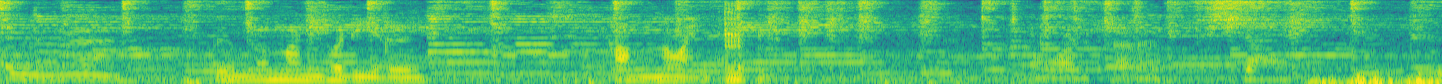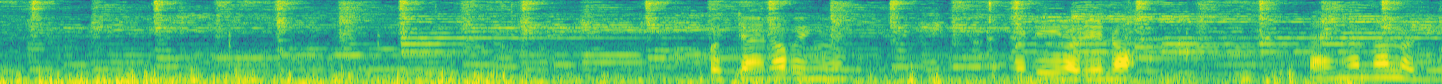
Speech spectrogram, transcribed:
เออเติมน้ำมันพอดีเลยทำหน่อยใช่กดใจเข้าไปเงินพอดีเหรอเดีเนาะใจายเงินนั่นเหรอดี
